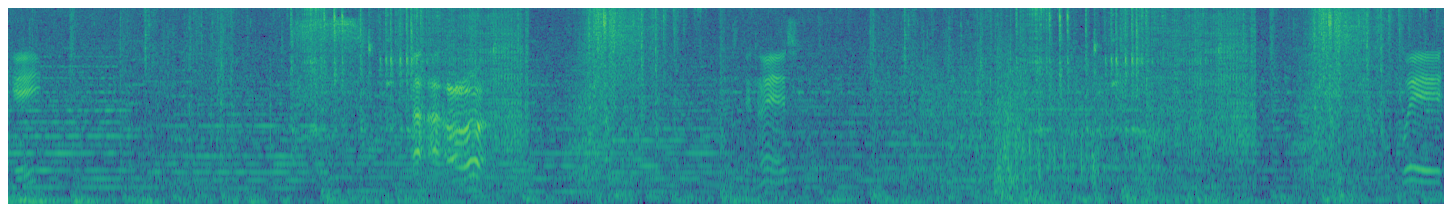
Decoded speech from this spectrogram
Ok. Ah, ah, ah, Pues.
